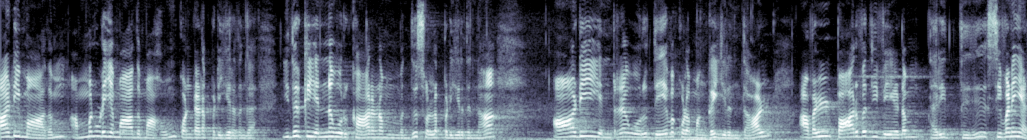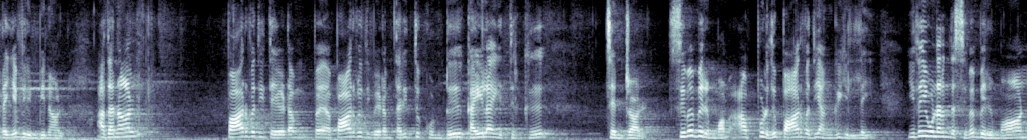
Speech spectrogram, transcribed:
ஆடி மாதம் அம்மனுடைய மாதமாகவும் கொண்டாடப்படுகிறதுங்க. இதற்கு என்ன ஒரு காரணம் வந்து சொல்லப்படுகிறதுன்னா ஆடி என்ற ஒரு தேவகுலமங்கை இருந்தால் அவள் பார்வதி வேடம் தரித்து சிவனை அடைய விரும்பினாள். அதனால் பார்வதி தேடம் பார்வதி வேடம் தரித்து கொண்டு கைலாயத்திற்கு சென்றாள். சிவபெருமான் அப்பொழுது பார்வதி அங்கு இல்லை. இதை உணர்ந்த சிவபெருமான்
